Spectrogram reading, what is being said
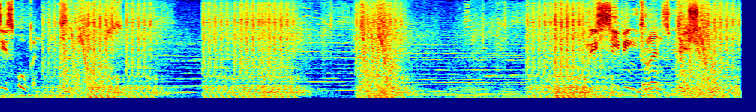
Hailing frequencies open. Receiving transmission.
